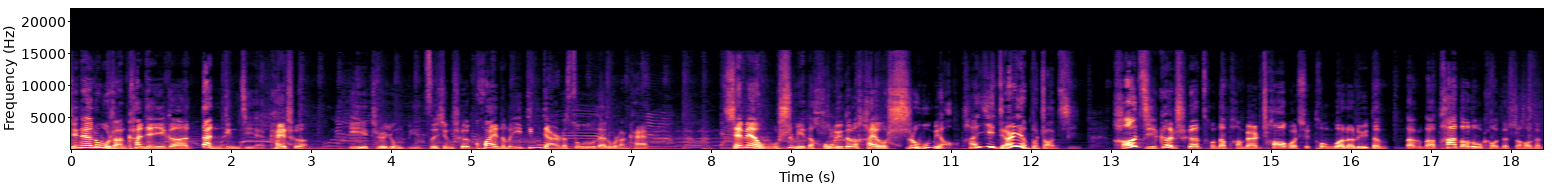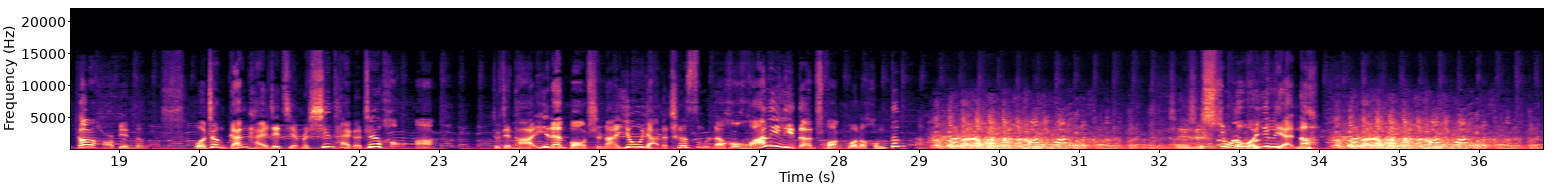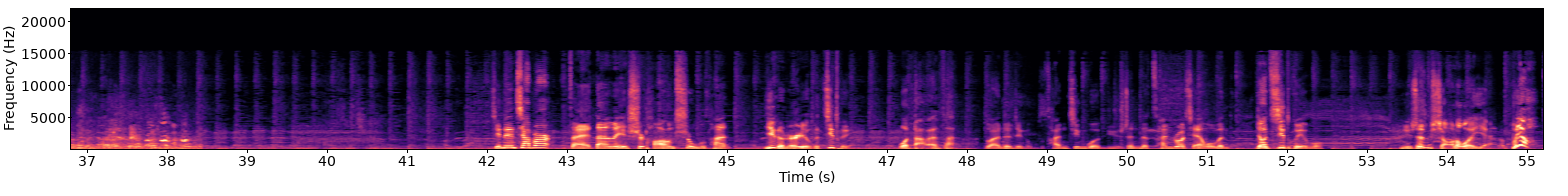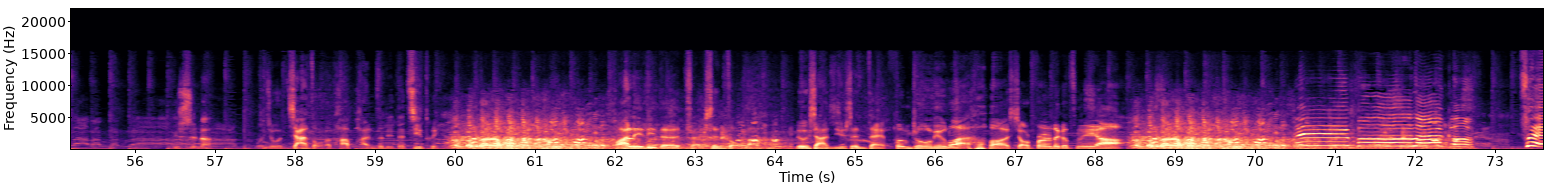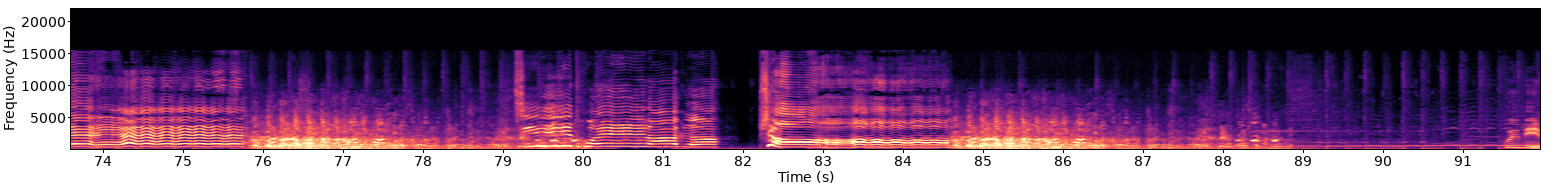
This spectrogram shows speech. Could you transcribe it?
今天路上看见一个淡定姐开车，一直用比自行车快那么一丁点儿的速度在路上开。前面五十米的红绿灯还有十五秒，她一点也不着急。好几个车从她旁边超过去，通过了绿灯。等到她到路口的时候呢，刚好变灯。我正感慨这姐们心态可真好啊。就见他依然保持那优雅的车速，然后华丽丽的闯过了红灯啊！真是秀了我一脸呐！今天加班在单位食堂吃午餐，一个人有个鸡腿。我打完饭，端着这个午餐经过女神的餐桌前，我问她要鸡腿不？女神瞟了我一眼，说：“不要。”于是呢，我就夹走了她盘子里的鸡腿，华丽丽的转身走了，留下女神在风中凌乱。哈哈，小风那个吹呀！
